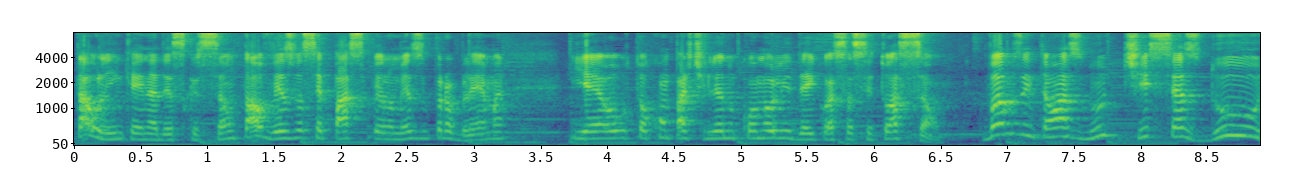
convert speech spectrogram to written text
Tá o link aí na descrição. Talvez você passe pelo mesmo problema e eu estou compartilhando como eu lidei com essa situação. Vamos então às notícias do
